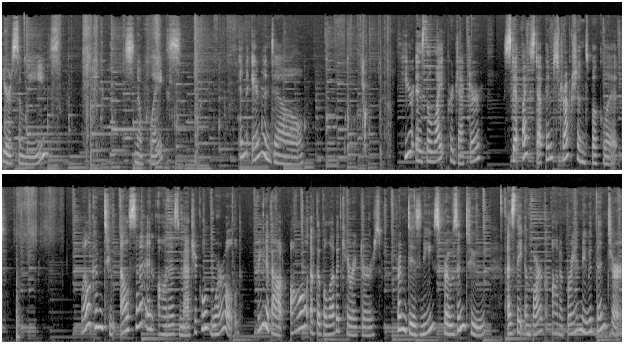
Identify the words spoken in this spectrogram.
Here's some leaves, snowflakes, and Arendelle. Here is the light projector step-by-step -step instructions booklet. Welcome to Elsa and Anna's Magical World. Read about all of the beloved characters from Disney's Frozen 2 as they embark on a brand new adventure.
